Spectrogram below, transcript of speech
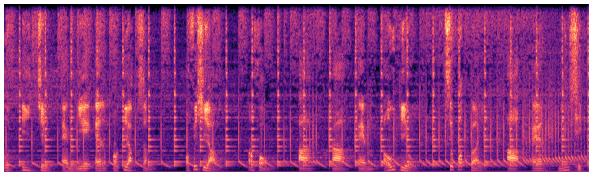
to DJ MYR Production. Official Perform AKM Audio. Support by AR Music.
